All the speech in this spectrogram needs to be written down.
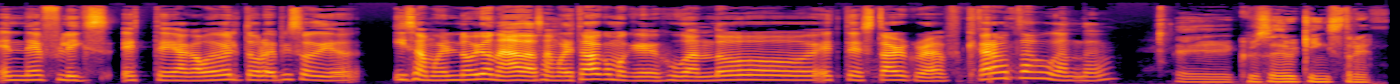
en Netflix. Este, acabo de ver todos los episodios. Y Samuel no vio nada. Samuel estaba como que jugando este StarCraft. ¿Qué carajo estás jugando? Eh, Crusader Kings 3.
